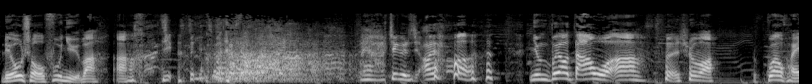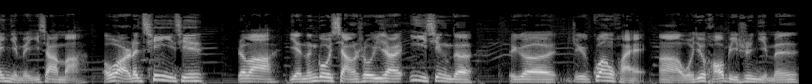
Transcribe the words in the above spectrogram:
留守妇女吧。啊，哎呀，这个，哎呀，你们不要打我啊，是吧？关怀你们一下嘛，偶尔的亲一亲，是吧？也能够享受一下异性的这个这个关怀啊，我就好比是你们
